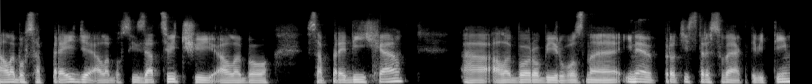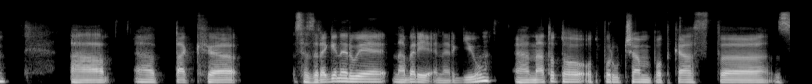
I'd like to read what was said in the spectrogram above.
alebo sa prejde, alebo si zacvičí, alebo sa predýcha, alebo robí rôzne iné protistresové aktivity, a, a, tak sa zregeneruje, naberie energiu. A na toto odporúčam podcast e, s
